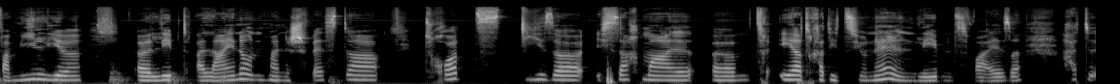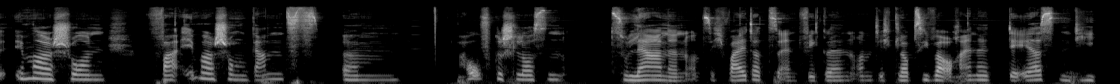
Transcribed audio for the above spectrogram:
Familie, äh, lebt alleine und meine Schwester trotz dieser, ich sag mal, ähm, eher traditionellen Lebensweise hatte immer schon, war immer schon ganz ähm, aufgeschlossen zu lernen und sich weiterzuentwickeln. Und ich glaube, sie war auch eine der ersten, die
